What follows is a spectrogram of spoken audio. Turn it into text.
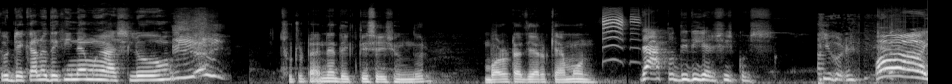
তুই দেখাল দেখি না মই আসলো। ছোটটা না দেখতে সেই সুন্দর। বড়টা যে আর কেমন। যা তোর দিদি গেছিস কইস ওই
